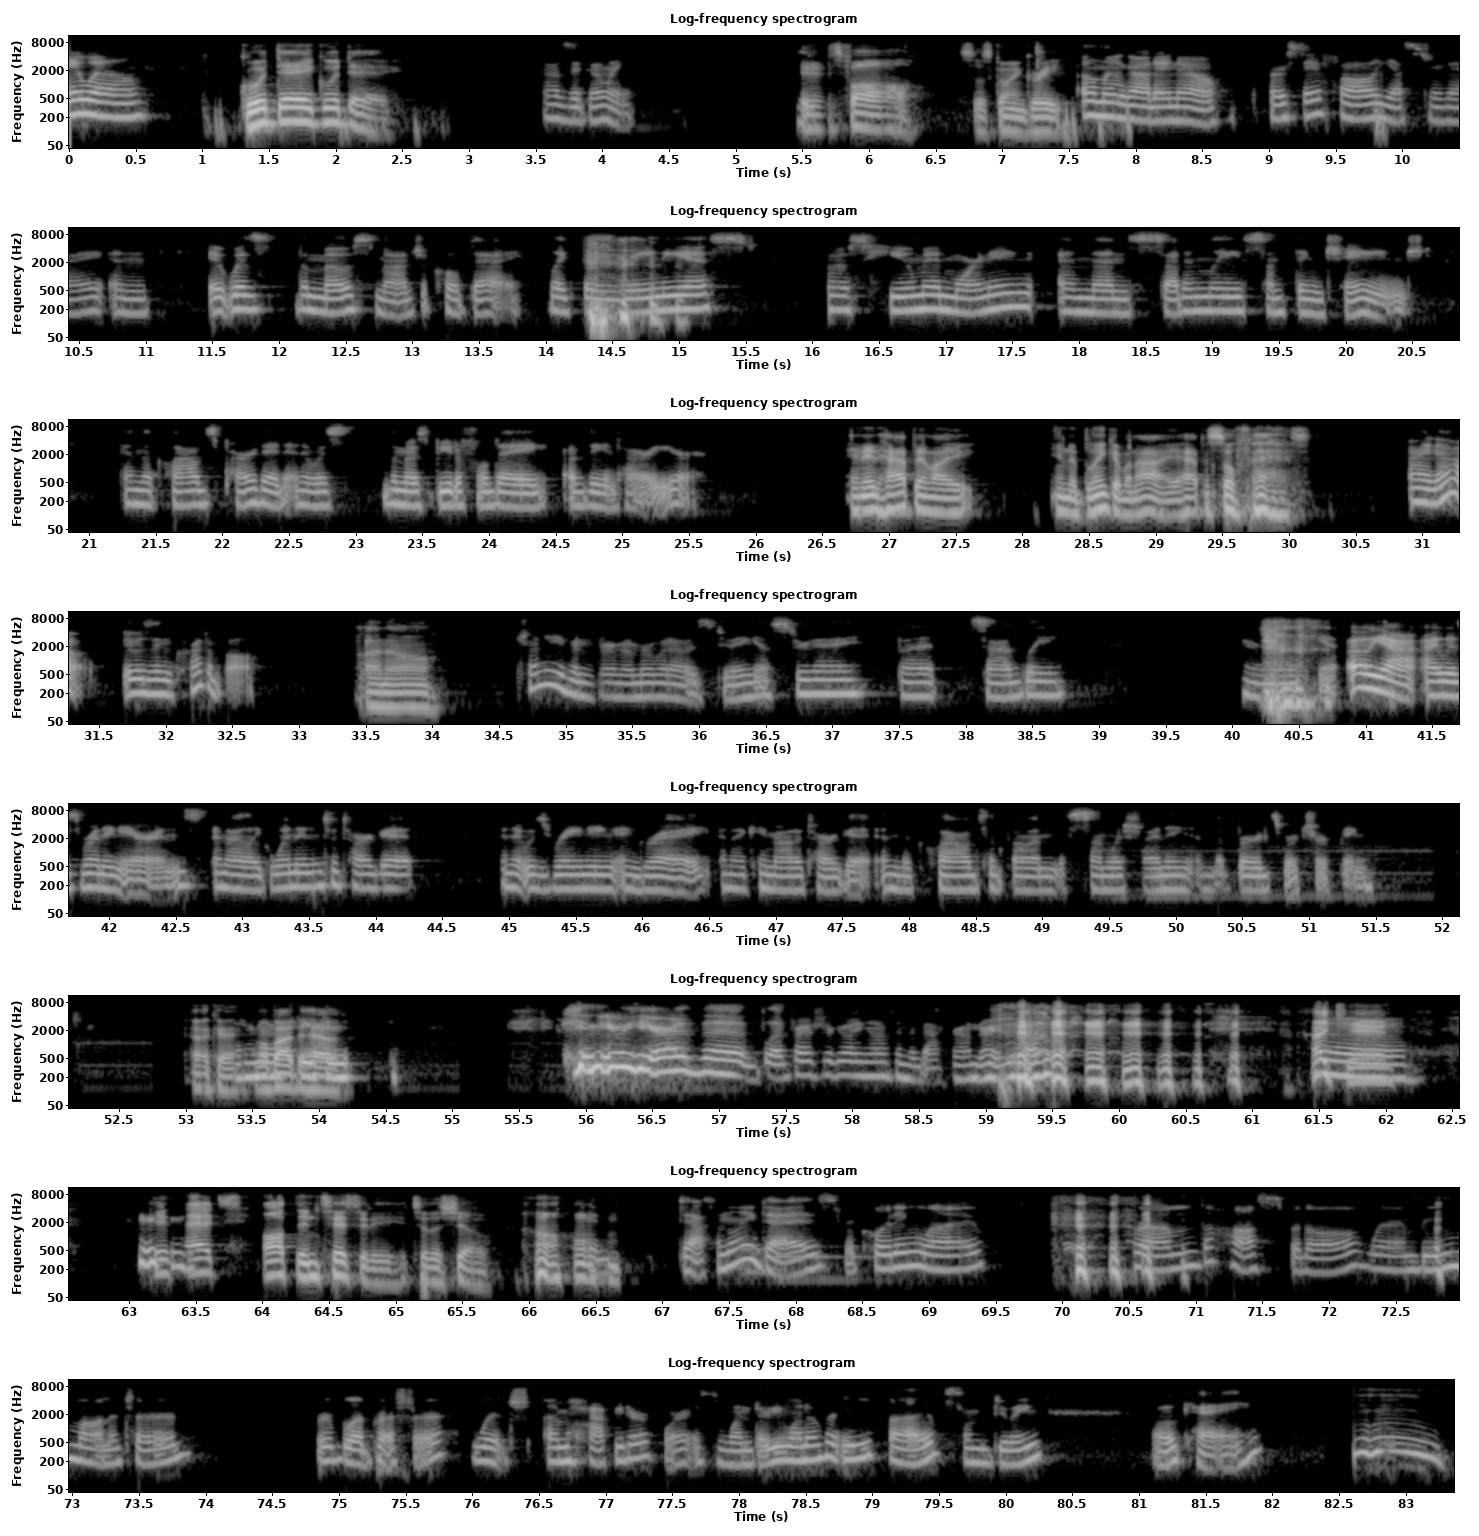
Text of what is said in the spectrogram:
Hey, Will. Good day, good day. How's it going? It's fall, so it's going great. Oh my God, I know. First day of fall yesterday, and it was the most magical day. Like the rainiest, most humid morning, and then suddenly something changed and the clouds parted, and it was the most beautiful day of the entire year. And it happened like in the blink of an eye. It happened so fast. I know. It was incredible. I know. I'm trying to even remember what I was doing yesterday, but sadly, I really can't. oh yeah, I was running errands and I like went into Target and it was raining and gray and I came out of Target and the clouds had gone, the sun was shining and the birds were chirping. Okay. I'm about to have can Can you hear the blood pressure going off in the background right now? I can. Uh, It adds authenticity to the show. it definitely does. Recording live from the hospital where I'm being monitored for blood pressure, which I'm happy to report is 131 over 85. So I'm doing okay. Woohoo.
